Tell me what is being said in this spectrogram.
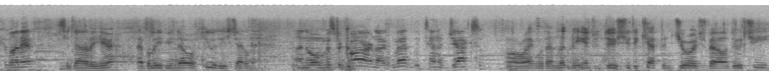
come on in. Sit down over here. I believe you know a few of these gentlemen. I know Mr. Carr, and I've met Lieutenant Jackson. All right, well then let me introduce you to Captain George Valducci,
